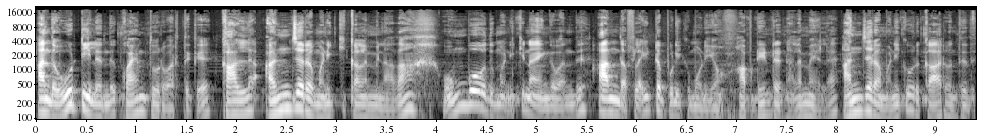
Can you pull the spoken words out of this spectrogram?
அந்த ஊட்டியிலேருந்து கோயம்புத்தூர் வரத்துக்கு காலைல அஞ்சரை மணிக்கு கிளம்பினாதான் ஒம்பது மணிக்கு நான் இங்கே வந்து அந்த ஃப்ளைட்டை பிடிக்க முடியும். அப்படின்ற நிலமையில அஞ்சரை மணிக்கு ஒரு கார் வந்தது.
